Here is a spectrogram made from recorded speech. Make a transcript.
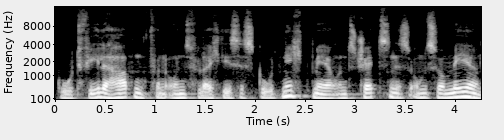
Gut, viele haben von uns vielleicht dieses Gut nicht mehr und schätzen es umso mehr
